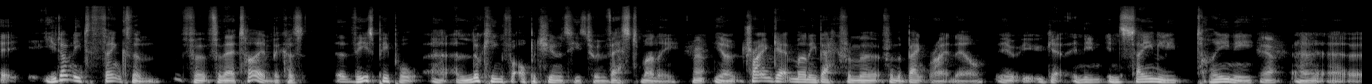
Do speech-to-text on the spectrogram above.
eh, you don't need to thank them for, for their time because these people uh, are looking for opportunities to invest money. Yeah. You know, try and get money back from the from the bank right now. You, you get an in- insanely tiny Yeah. uh, uh,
